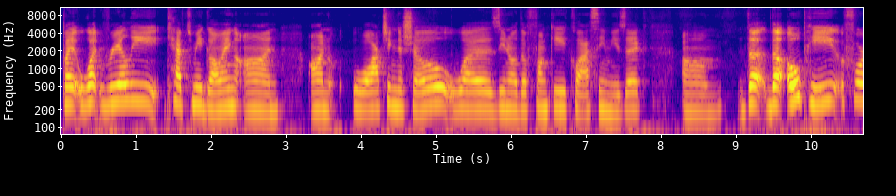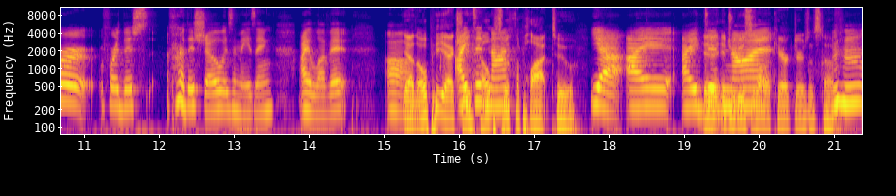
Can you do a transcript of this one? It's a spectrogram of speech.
but what really kept me going on on watching the show was, you know, the funky classy music. Um the the OP for for this for this show is amazing. I love it. Um, Yeah, the OP actually helps not- with the plot too. yeah, I I It did introduces not all the characters and stuff. hmm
